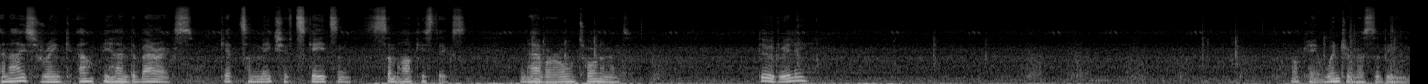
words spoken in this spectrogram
an ice rink out behind the barracks? Get some makeshift skates and some hockey sticks and have our own tournament. Dude, really? Okay, winter must have been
